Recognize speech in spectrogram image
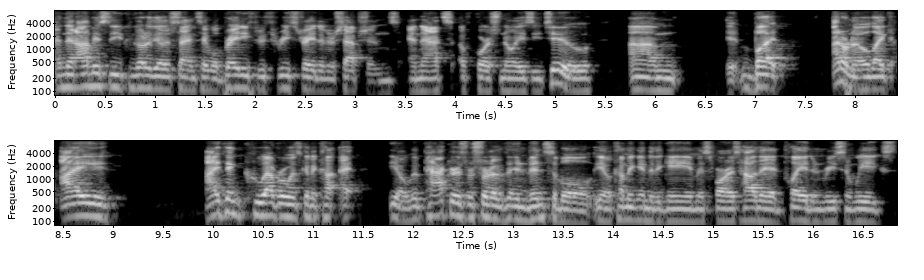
And then obviously you can go to the other side and say, well, Brady threw three straight interceptions, and that's of course noisy too. Um, it, but I don't know, like I, I think whoever was going to come, you know, the Packers were sort of invincible, you know, coming into the game as far as how they had played in recent weeks.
